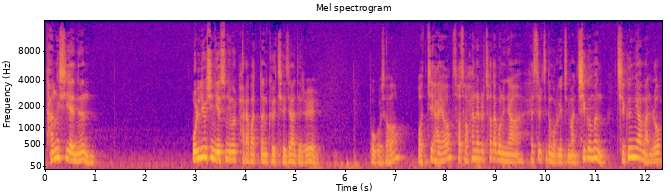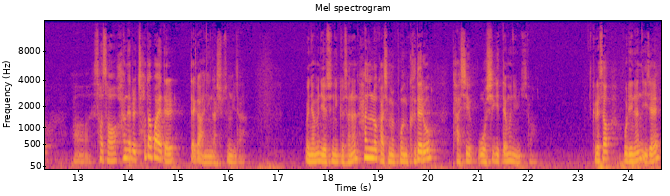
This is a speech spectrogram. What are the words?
당시에는 올리우신 예수님을 바라봤던 그 제자들을 보고서 어찌하여 서서 하늘을 쳐다보느냐 했을지도 모르겠지만 지금은 지금이야말로 어, 서서 하늘을 쳐다봐야 될 때가 아닌가 싶습니다. 왜냐하면 예수님께서는 하늘로 가심을 본 그대로 다시 오시기 때문이죠. 그래서 우리는 이제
